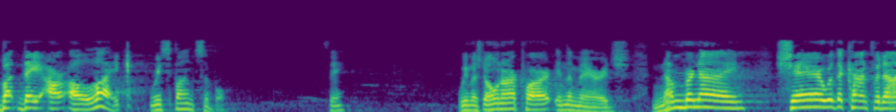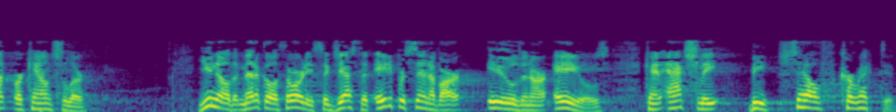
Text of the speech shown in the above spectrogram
but they are alike responsible. See? We must own our part in the marriage. Number nine, share with a confidant or counselor. You know that medical authorities suggest that 80% of our ills and our ails can actually be self-corrected.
